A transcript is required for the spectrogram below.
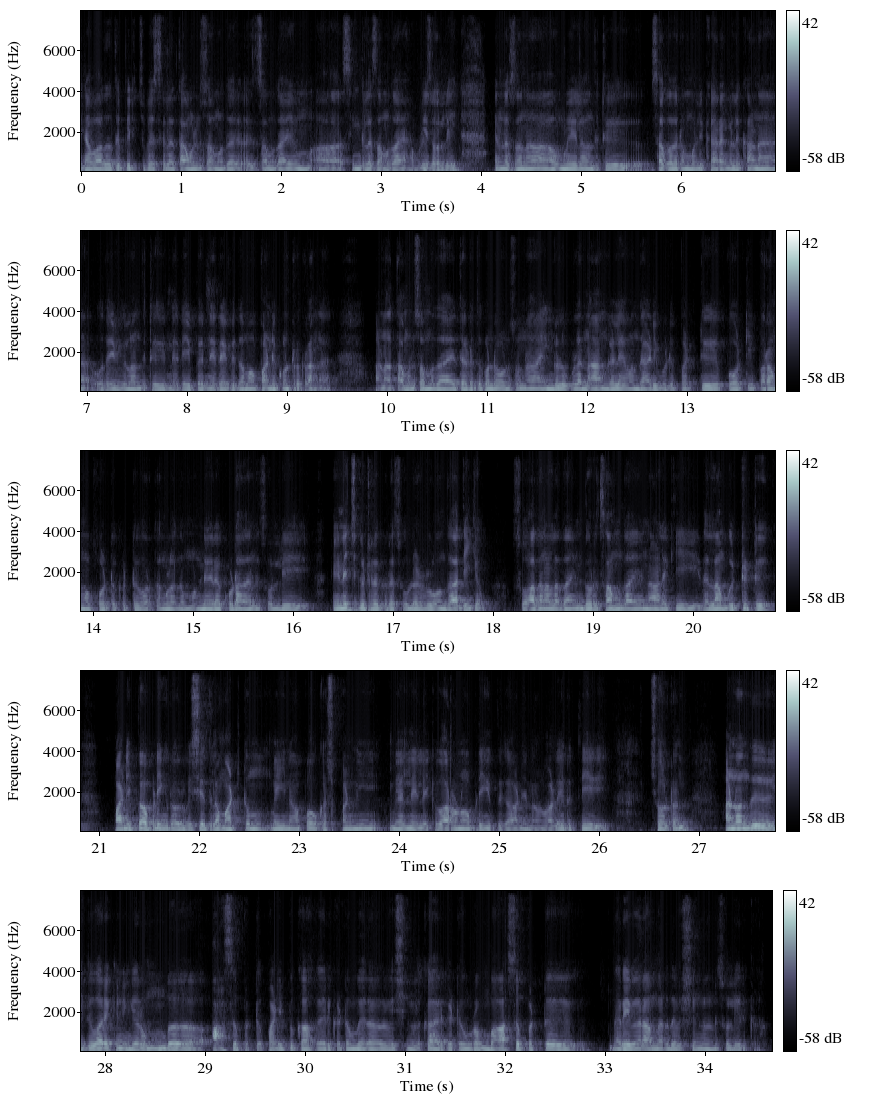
இனவாதத்தை பிரித்து பேசல தமிழ் சமுதாய சமுதாயம் சிங்கள சமுதாயம் அப்படி சொல்லி. என்ன சொன்னால் உண்மையில் வந்துட்டு சகோதர மொழிக்காரங்களுக்கான உதவிகள் வந்துட்டு நிறைய பேர் நிறைய விதமாக பண்ணி கொண்டிருக்கிறாங்க. ஆனால் தமிழ் சமுதாயத்தை எடுத்துக்கொண்டோம்னு சொன்னால் எங்களுக்குள்ள நாங்களே வந்து அடிபடிப்பட்டு போட்டி பொறாமல் போட்டுக்கிட்டு ஒருத்தவங்களை வந்து முன்னேறக்கூடாதுன்னு சொல்லி நினச்சிக்கிட்டு இருக்கிற சூழல்கள் வந்து அதிகம். ஸோ அதனால தான் இந்த ஒரு சமுதாயம் நாளைக்கு இதெல்லாம் விட்டுட்டு படிப்பு அப்படிங்கிற ஒரு விஷயத்தில் மட்டும் மெயினாக ஃபோக்கஸ் பண்ணி மேல்நிலைக்கு வரணும் அப்படிங்கிறதுக்காக நான் வலியுறுத்தி சொல்கிறேன் அண்ட் வந்து இது வரைக்கும் நீங்கள் ரொம்ப ஆசைப்பட்டு படிப்புக்காக இருக்கட்டும் வேறு ஒரு விஷயங்களுக்காக இருக்கட்டும் ரொம்ப ஆசைப்பட்டு நிறைவேறாமல் இருந்த விஷயங்கள்னு சொல்லியிருக்கலாம்.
